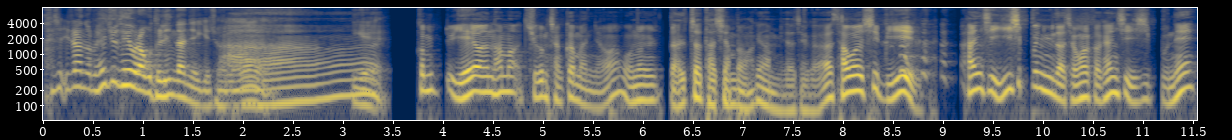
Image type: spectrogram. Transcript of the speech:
사실 1안으로 해주세요라고 들린다는. 저는 아. 이게 그럼 또 예언 한번 지금 잠깐만요. 오늘 날짜 다시 한번 확인합니다. 제가 4월 12일 1시 20분입니다. 정확하게 1시 20분에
